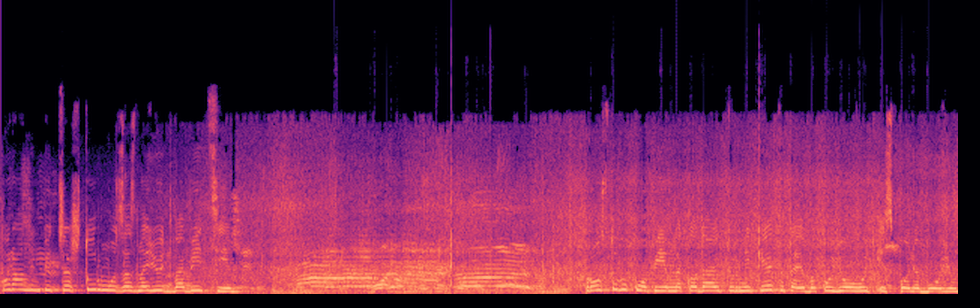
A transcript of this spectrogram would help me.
Поранень під час штурму зазнають два бійці. Просто в окопі їм накладають турнікети та евакуйовують із поля бою.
